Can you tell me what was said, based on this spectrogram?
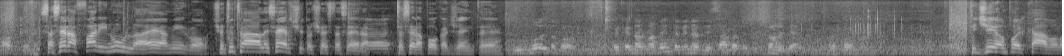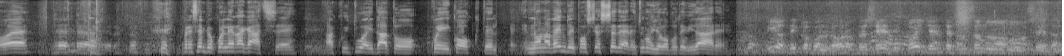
Ok. Stasera affari nulla, eh, amico. C'è tutto l'esercito c'è stasera. Stasera poca gente, eh. Molto poco, perché normalmente venerdì sabato ci sono gente, tra poco. Ti gira un po' il cavolo, eh? Per esempio quelle ragazze a cui tu hai dato quei cocktail, eh, non avendo i posti a sedere, tu non glielo potevi dare. No, io dico con loro per sedi, poi gente non sono sedano,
